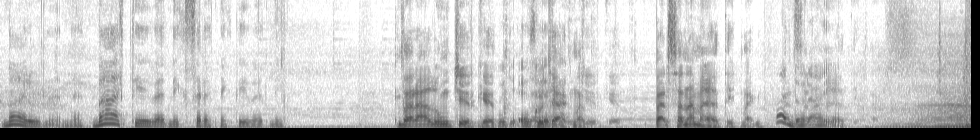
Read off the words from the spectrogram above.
bár úgy lenne, bár tévednék, szeretnék tévedni. Darálunk csirkét Hogy ez- kutyáknak? Persze nem ehetik meg. Hát daráljuk. Rising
